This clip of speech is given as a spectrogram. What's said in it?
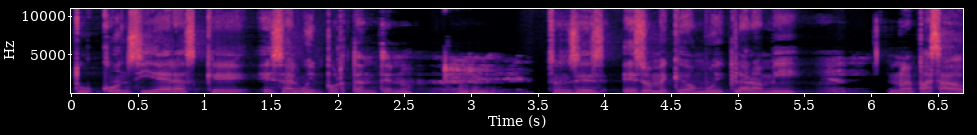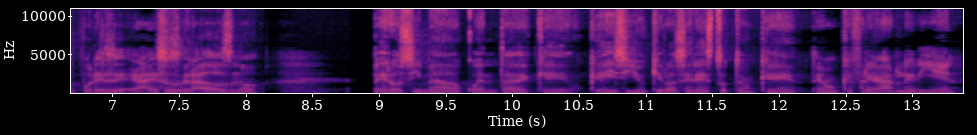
tú consideras que es algo importante, ¿no? Entonces, eso me quedó muy claro a mí. No he pasado por ese, a esos grados, ¿no? Pero sí me he dado cuenta de que, ok, si yo quiero hacer esto, tengo que, tengo que fregarle bien.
